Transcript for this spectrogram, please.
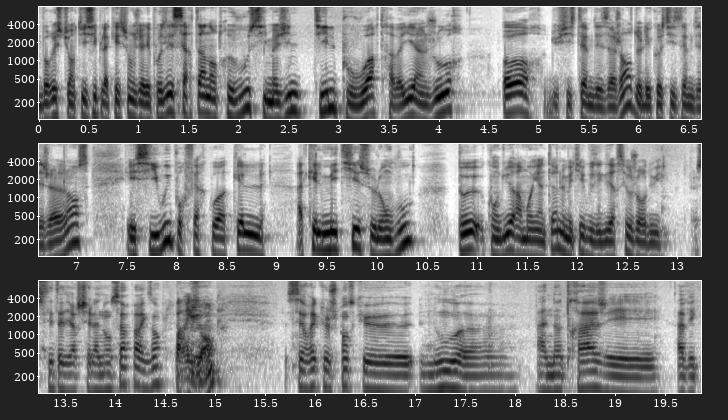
Boris, tu anticipes la question que j'allais poser. Certains d'entre vous s'imaginent-ils pouvoir travailler un jour hors du système des agences, de l'écosystème des agences? Et si oui, pour faire quoi? Quel, À quel métier, selon vous, peut conduire à moyen terme le métier que vous exercez aujourd'hui? C'est-à-dire chez l'annonceur, par exemple? Par exemple. C'est vrai que je pense que nous, euh, à notre âge et avec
